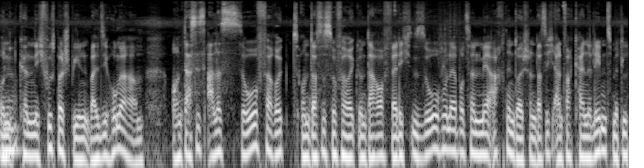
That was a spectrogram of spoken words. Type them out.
und Ja. können nicht Fußball spielen, weil sie Hunger haben. Und das ist alles so verrückt und das ist so verrückt und darauf werde ich so 100% mehr achten in Deutschland, dass ich einfach keine Lebensmittel,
